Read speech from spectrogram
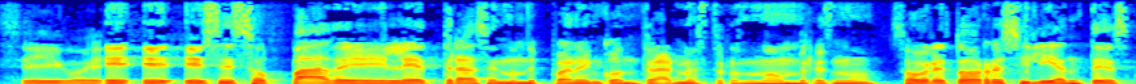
Sí, güey. E- e- ese sopa de letras en donde pueden encontrar nuestros nombres, ¿no? Sobre todo resilientes.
